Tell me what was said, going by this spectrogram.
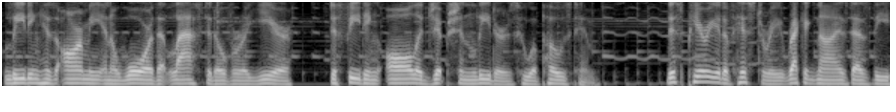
leading his army in a war that lasted over a year defeating all Egyptian leaders who opposed him. This period of history, recognized as the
